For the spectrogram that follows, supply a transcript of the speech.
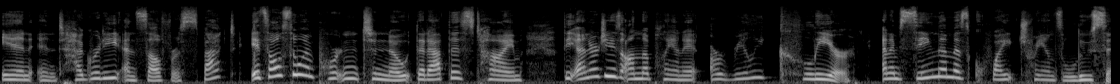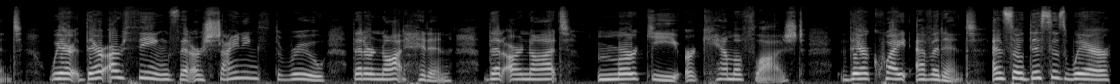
in integrity and self respect. It's also important to note that at this time, the energies on the planet are really clear. And I'm seeing them as quite translucent, where there are things that are shining through that are not hidden, that are not murky or camouflaged. They're quite evident. And so, this is where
